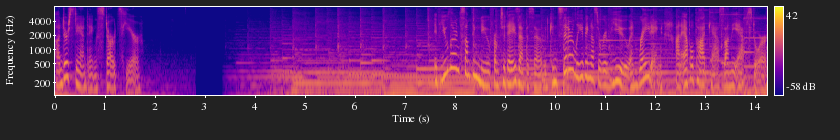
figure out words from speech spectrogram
Understanding starts here. If you learned something new from today's episode, consider leaving us a review and rating on Apple Podcasts on the App Store.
